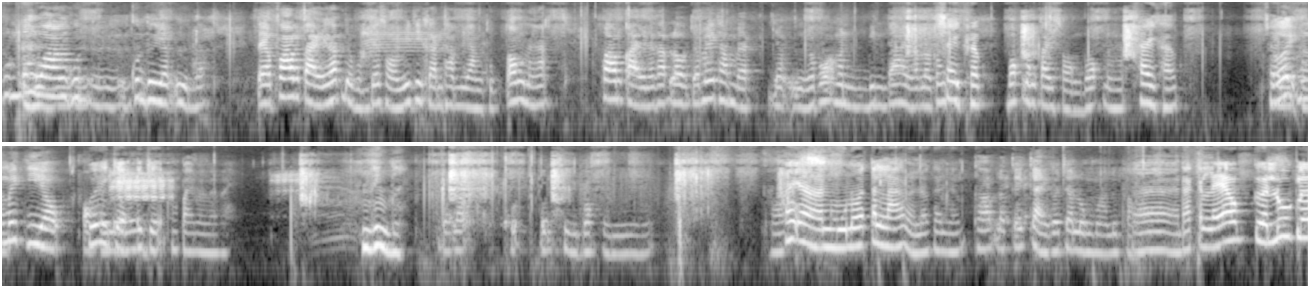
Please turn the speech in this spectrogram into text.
คุณต้องวางคุณคุณถืออย่างอื่นครับ แต่ฟาร์มไก่ครับเดี๋ยวผมจะสอนวิธีการทำอย่างถูกต้องนะฮะฟาร์มไก่นะครับ เราจะไม่ทำแบบอย่างอื่นครับเพราะว่ามันบินได้ครับเราต้องใช่ครับบล็อกลงไปสองบล็อกนะฮะใช่ครับใช่เฮ้ยคมึรับงไม่เกี่ยวออกเฮ้ยไปไอ้เลแกะยไอ้แกะไปไปไปไป นิ่งเลยเดี๋ยวเรากดเป็นสี่บล็อกอย่างนี้นะฮะครับให้อาหารหมูน้อยตะล้าหน่อยแล้วกันครับครับ แล้วไก่ไก่ก็จะลงมาหรือเปล่าอ่าดักกันแล้วเกิดลูกเล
